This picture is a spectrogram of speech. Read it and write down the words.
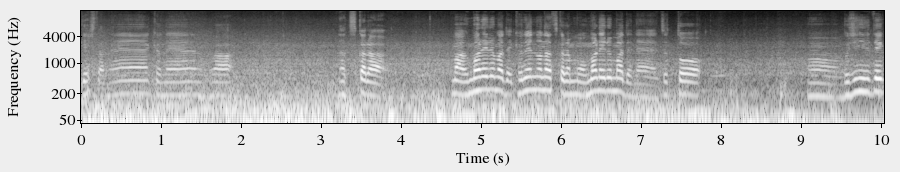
でしたね。去年は夏からまあ生まれるまで去年の夏からもう生まれるまでねずっと、うん、無事にで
